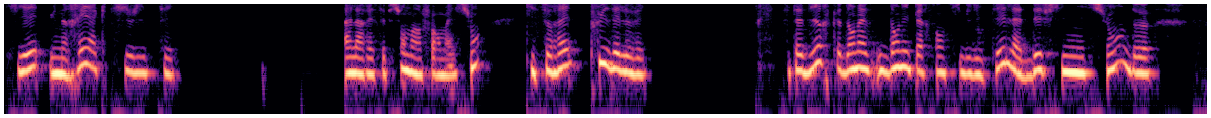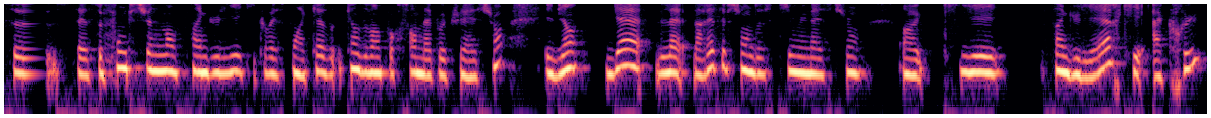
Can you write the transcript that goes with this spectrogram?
qui est une réactivité à la réception d'informations qui serait plus élevée. C'est-à-dire que dans l'hypersensibilité, la, définition de ce, fonctionnement singulier qui correspond à 15-20% de la population, eh bien, il y a la, réception de stimulation euh, qui est singulière qui est accrue.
